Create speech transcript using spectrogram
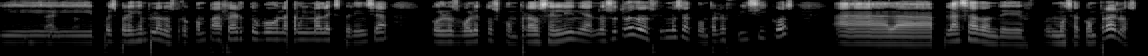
Y pues por ejemplo nuestro compa Fer tuvo una muy mala experiencia con los boletos comprados en línea. Nosotros los fuimos a comprar físicos a la plaza donde fuimos a comprarlos.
